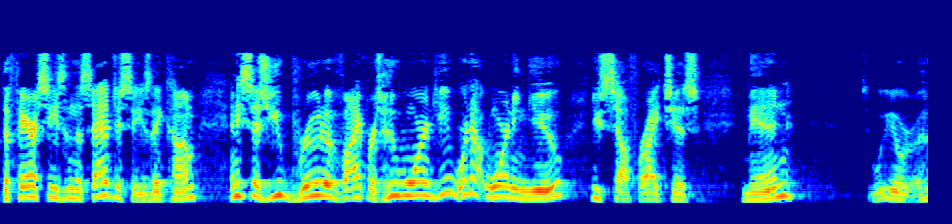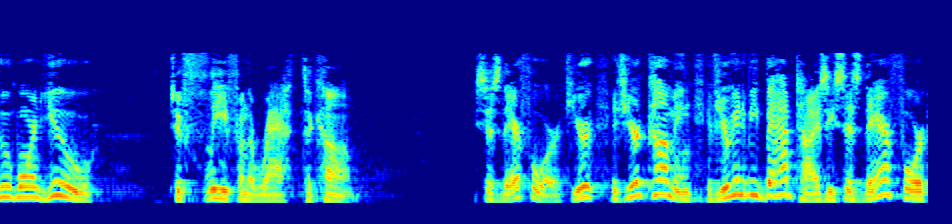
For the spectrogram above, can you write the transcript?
the Pharisees and the Sadducees. They come, and he says, You brood of vipers, who warned you? We're not warning you, you self righteous men who warned you to flee from the wrath to come? He says, therefore, if you're, if you're coming, if you're going to be baptized, he says, therefore,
